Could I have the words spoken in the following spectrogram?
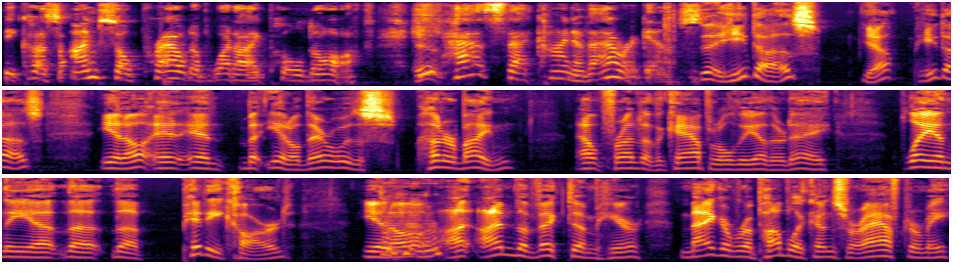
because I'm so proud of what I pulled off. He has that kind of arrogance. He does. Yeah, he does. You know, and, and but you know, there was Hunter Biden out front of the Capitol the other day playing the uh, the the pity card. You know, mm-hmm. I, I'm the victim here. MAGA Republicans are after me.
